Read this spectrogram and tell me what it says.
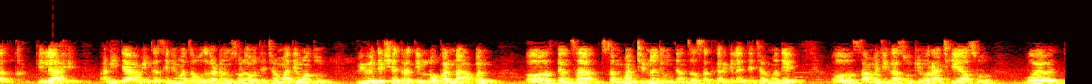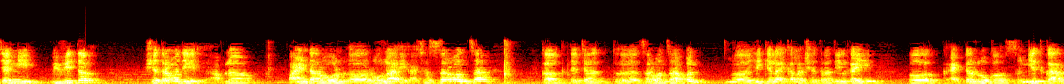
आज केलं आहे. आणि त्या विंग सिनेमाचा उद्घाटन सोहळा व त्याच्या माध्यमातून विविध क्षेत्रातील लोकांना आपण त्यांचा सन्मान चिन्ह देऊन त्यांचा सत्कार केलाय. त्याच्यामध्ये सामाजिक असो किंवा राजकीय असो व ज्यांनी विविध क्षेत्रामध्ये आपला पायंडा रोल रोल आहे अशा सर्वांचा त्याच्या त्याच्यात सर्वांचा आपण हे केला आहे कला क्षेत्रातील काही ऍक्टर लोक संगीतकार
